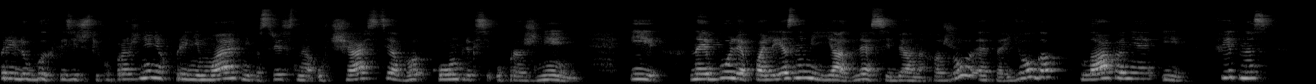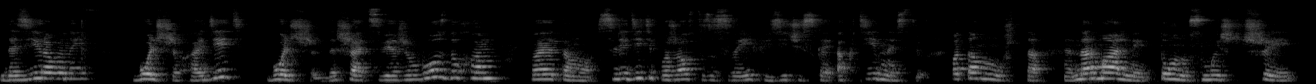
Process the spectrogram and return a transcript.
при любых физических упражнениях принимает непосредственно участие в комплексе упражнений. И Наиболее полезными я для себя нахожу это йога, плавание и фитнес дозированный. Больше ходить, больше дышать свежим воздухом. Поэтому следите, пожалуйста, за своей физической активностью, потому что нормальный тонус мышц шеи,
